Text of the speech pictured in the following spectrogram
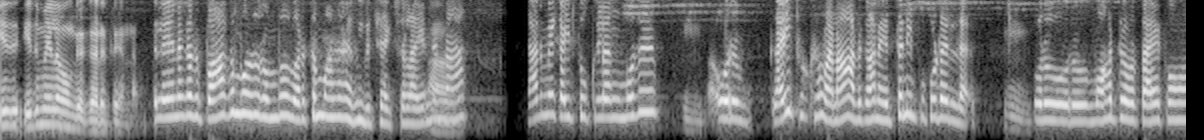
இது இது மேல உங்க கருத்து என்ன? இல்ல எனக்கு அது பார்க்கும்போது ரொம்ப வருத்தமா தான் இருந்துச்சு ஆக்சுவலா என்னன்னா யாருமே கை தூக்கலங்கும் போது. ஒரு கை தூக்க வேணாம் அதுக்கான எத்தனிப்பு கூட இல்ல. ஒரு ஒரு முகத்துல ஒரு தயக்கம்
